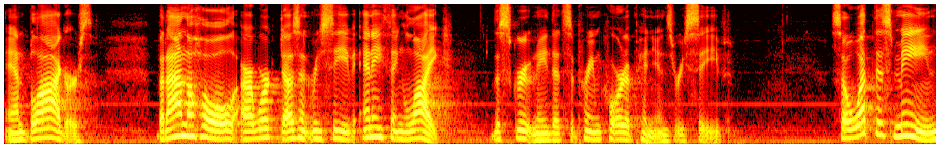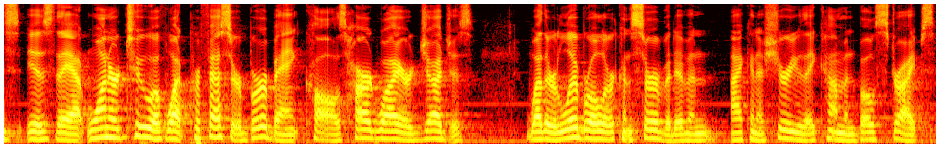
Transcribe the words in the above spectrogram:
and bloggers. But on the whole, our work doesn't receive anything like the scrutiny that Supreme Court opinions receive. So, what this means is that one or two of what Professor Burbank calls hardwired judges, whether liberal or conservative, and I can assure you they come in both stripes,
